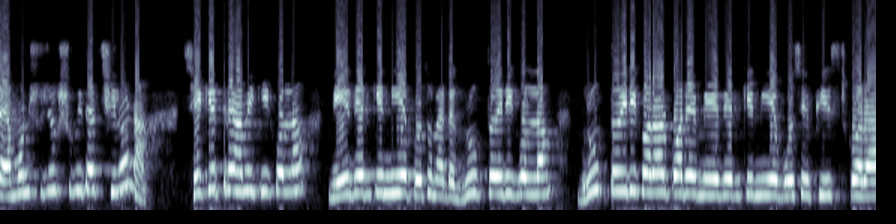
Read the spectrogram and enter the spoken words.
তেমন সুযোগ সুবিধা ছিল না। সেক্ষেত্রে আমি কি করলাম? মেয়েদেরকে নিয়ে প্রথম একটা গ্রুপ তৈরি করলাম। গ্রুপ তৈরি করার পরে মেয়েদেরকে নিয়ে বসে ফিস্ট করা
